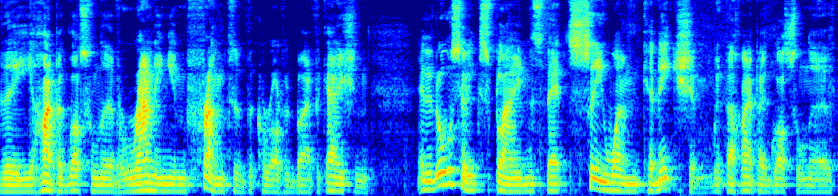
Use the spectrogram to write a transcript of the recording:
The hypoglossal nerve running in front of the carotid bifurcation. And it also explains that C1 connection with the hypoglossal nerve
